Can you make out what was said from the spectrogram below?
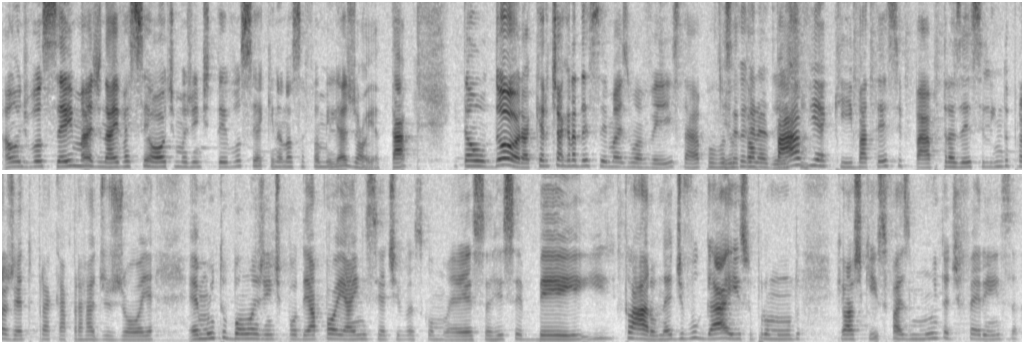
aonde você imaginar e vai ser ótimo a gente ter você aqui na nossa família Joia, tá? Então, Dora, quero te agradecer mais uma vez, tá? Por você topar agradeço. vir aqui, bater esse papo, trazer esse lindo projeto para cá, para a Rádio Joia. É muito bom a gente poder apoiar iniciativas como essa, receber e, claro, né, divulgar isso para o mundo, que eu acho que isso faz muita diferença.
